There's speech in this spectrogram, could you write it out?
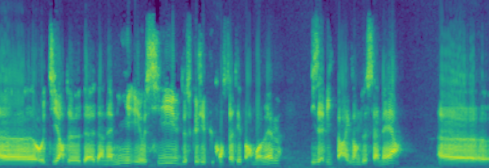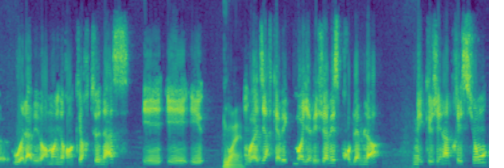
euh, au dire d'un ami, et aussi de ce que j'ai pu constater par moi-même, vis-à-vis par exemple de sa mère, où elle avait vraiment une rancœur tenace. Et, et, on va dire qu'avec moi, il n'y avait jamais ce problème-là, mais que j'ai l'impression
